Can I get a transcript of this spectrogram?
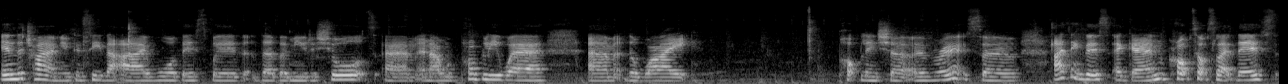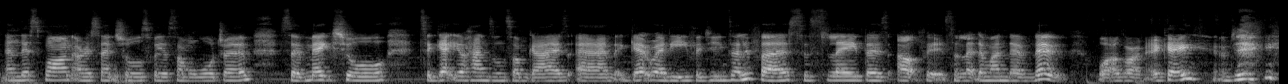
In the try on you can see that I wore this with the Bermuda shorts um, and I would probably wear um, the white poplin shirt over it. So i think this again crop tops like this and this one are essentials for your summer wardrobe. So make sure to get your hands on some guys and get ready for june 21st to slay those outfits and let the man them know what i got okay? I'm joking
